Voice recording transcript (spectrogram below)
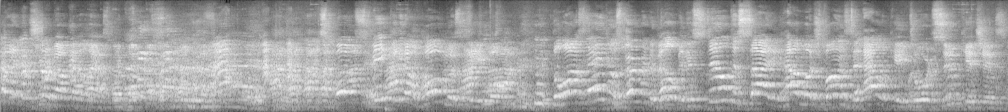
not even sure about that last one. Folks, speaking of homeless people, the Los Angeles Urban Development is still deciding how much funds to allocate towards soup kitchens.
